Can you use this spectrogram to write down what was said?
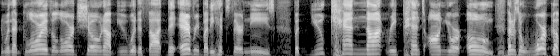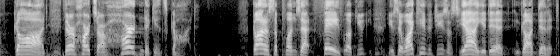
and when that glory of the Lord shone up, you would have thought that everybody hits their knees. But you cannot repent on your own. That is a work of God. Their hearts are hardened against God. God has to plunge that faith. Look, you, you say, Well, I came to Jesus. Yeah, you did. And God did it.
